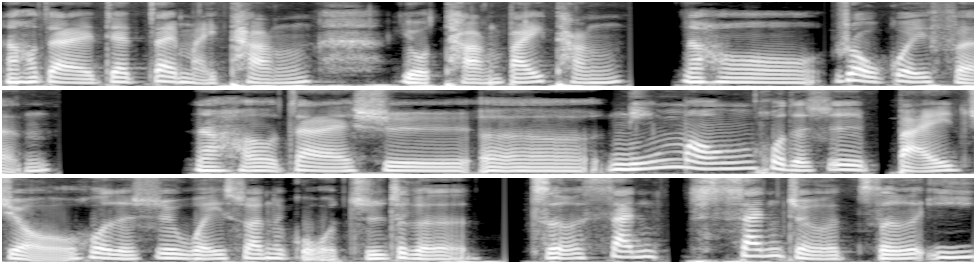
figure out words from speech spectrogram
然后再再再买糖，有糖白糖，然后肉桂粉，然后再来是呃柠檬或者是白酒或者是微酸的果汁，这个则三三者择一，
